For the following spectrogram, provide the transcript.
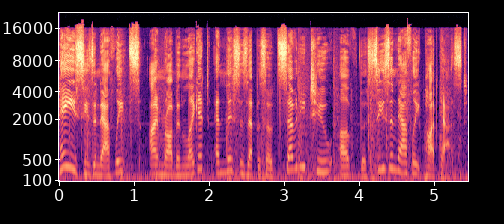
Hey, seasoned athletes. I'm Robin Leggett, and this is episode 72 of the Seasoned Athlete Podcast.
